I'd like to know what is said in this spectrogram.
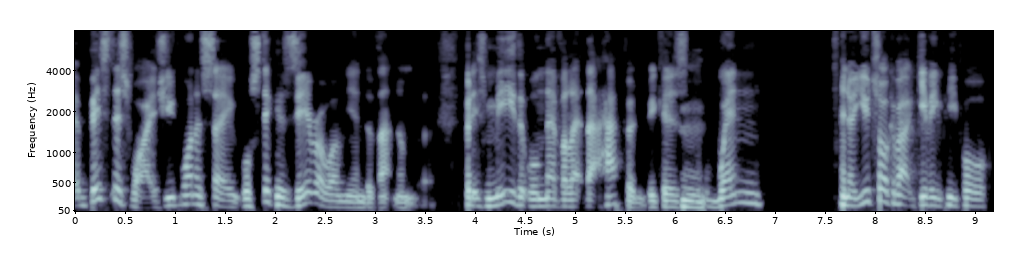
uh, business wise, you'd want to say, well, stick a zero on the end of that number. But it's me that will never let that happen because mm. when, you know, you talk about giving people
